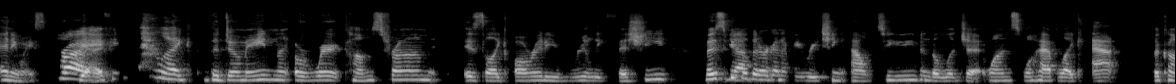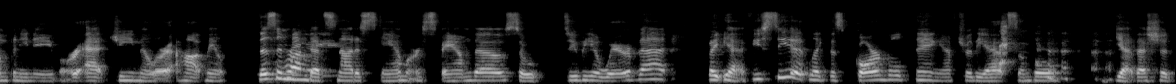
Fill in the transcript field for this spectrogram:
Anyways, right? Yeah, if you like the domain or where it comes from is like already really fishy. Most people yeah. that are going to be reaching out to you, even the legit ones, will have like at the company name or at Gmail or at Hotmail. Doesn't right. mean that's not a scam or a spam though. So do be aware of that. But yeah, if you see it like this garbled thing after the at symbol, yeah, that should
